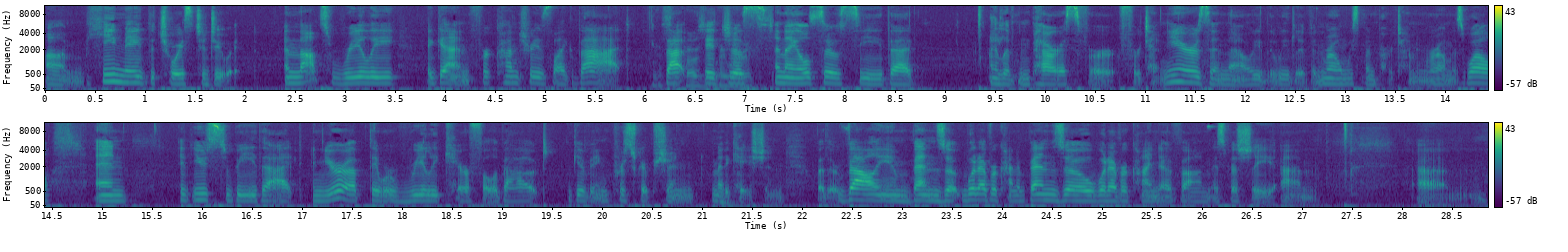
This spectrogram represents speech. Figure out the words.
Um, he made the choice to do it, and that's really." Again, for countries like that, that it just and I also see that I lived in Paris for, for 10 years, and now we, we live in Rome. We spend part time in Rome as well. And it used to be that in Europe, they were really careful about giving prescription medication, whether Valium, benzo, whatever kind of benzo, whatever kind of, um, especially, um, um,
